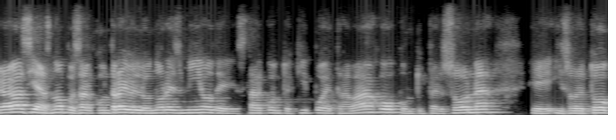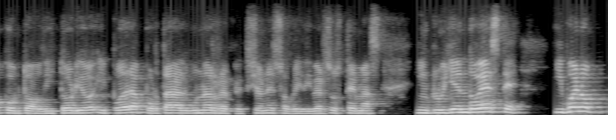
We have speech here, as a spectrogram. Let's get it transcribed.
Gracias, no, pues al contrario, el honor es mío de estar con tu equipo de trabajo, con tu persona eh, y sobre todo con tu auditorio y poder aportar algunas reflexiones sobre diversos temas incluyendo este. Y bueno,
